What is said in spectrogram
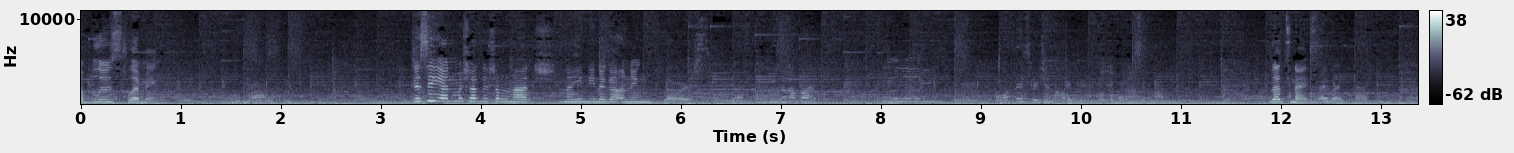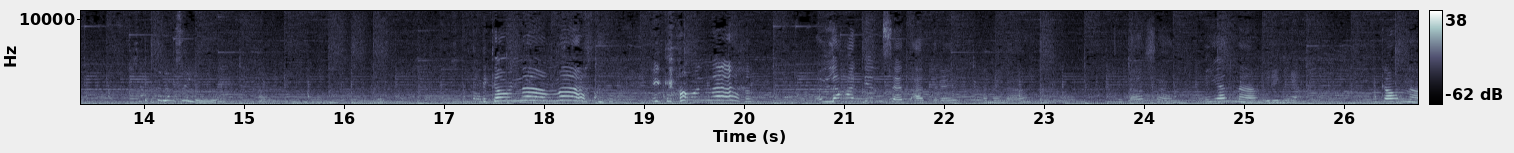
The blue's slimming. Kasi yan, masyado siyang match na hindi nag-ano yung flowers. Oh, ate, search na kayo. That's nice. I like that. Sakto lang sa'yo. Ikaw na, ma! Ikaw na! Lahat yan set, atre. Ano na? 2,000. Ayan na. Mo na. Ikaw na.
